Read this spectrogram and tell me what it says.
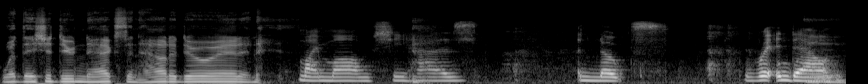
what they should do next and how to do it, and My mom, she has notes written down mm.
